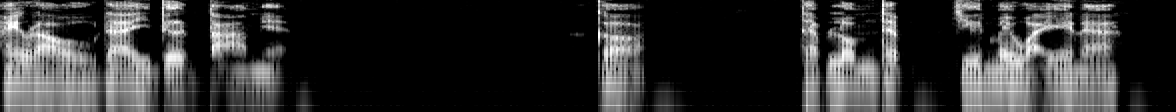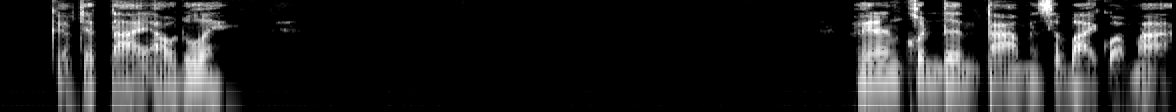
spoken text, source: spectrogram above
ให้เราได้เดินตามเนี่ย ก็แทบล้มแทบยืนไม่ไหวนะ เกือบจะตายเอาด้วย เพราะฉะนั้นคนเดินตามมันสบายกว่ามาก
